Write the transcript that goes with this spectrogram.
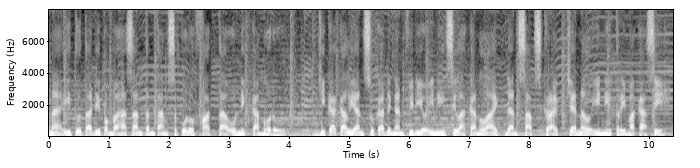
Nah itu tadi pembahasan tentang 10 fakta unik kanguru. Jika kalian suka dengan video ini silahkan like dan subscribe channel ini terima kasih.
